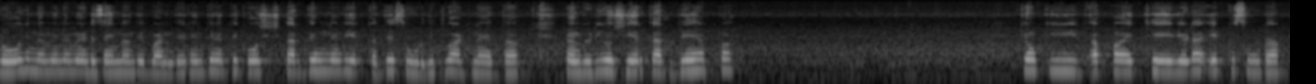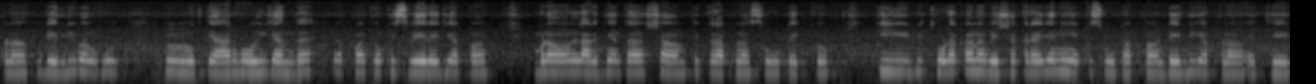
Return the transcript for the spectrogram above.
ਰੋਜ਼ ਨਵੇਂ-ਨਵੇਂ ਡਿਜ਼ਾਈਨਾਂ ਦੇ ਬਣਦੇ ਰਹਿੰਦੇ ਨੇ ਤੇ ਕੋਸ਼ਿਸ਼ ਕਰਦੇ ਹੁੰਨੇ ਵੀ ਇੱਕ ਅੱਧੇ ਸੂਟ ਦੀ ਤੁਹਾਡੇ ਨਾਲ ਇਦਾਂ ਵੀਡੀਓ ਸ਼ੇਅਰ ਕਰਦੇ ਆ ਆਪਾਂ। ਕਿਉਂਕਿ ਆਪਾਂ ਇੱਥੇ ਜਿਹੜਾ ਇੱਕ ਸੂਟ ਆਪਣਾ ਡੇਲੀ ਵਾਂਗੂ ਤਿਆਰ ਹੋ ਹੀ ਜਾਂਦਾ ਆਪਾਂ ਕਿਉਂਕਿ ਸਵੇਰੇ ਜੇ ਆਪਾਂ ਬਣਾਉਣ ਲੱਗਦੇ ਆ ਤਾਂ ਸ਼ਾਮ ਤੱਕ ਆਪਣਾ ਸੂਟ ਇੱਕ ਕੀ ਵੀ ਥੋੜਾ ਘਣਾ ਬੇਸ਼ੱਕ ਰਹਿ ਜਾਣੀ ਇੱਕ ਸੂਟ ਆਪਾਂ ਡੇਲੀ ਆਪਣਾ ਇੱਥੇ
